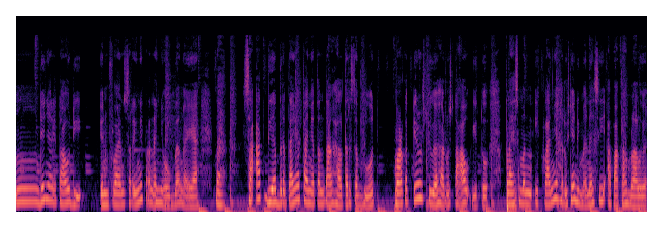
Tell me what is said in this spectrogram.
hmm, dia nyari tahu di influencer ini pernah nyoba nggak ya? Nah saat dia bertanya-tanya tentang hal tersebut marketers juga harus tahu gitu placement iklannya harusnya di mana sih apakah melalui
